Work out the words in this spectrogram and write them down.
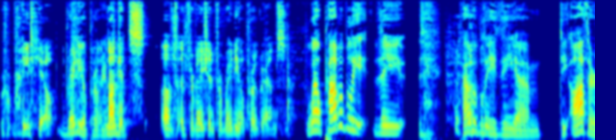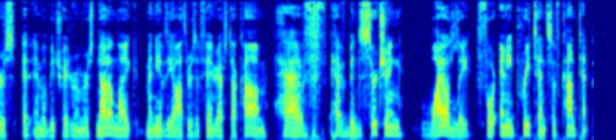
radio Radio program nuggets of information from radio programs. Well, probably the probably the um, the authors at MLB Trade Rumors, not unlike many of the authors at Fangraphs.com, have have been searching wildly for any pretense of content.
